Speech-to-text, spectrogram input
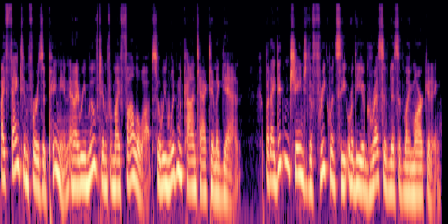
I thanked him for his opinion and I removed him from my follow up so we wouldn't contact him again. But I didn't change the frequency or the aggressiveness of my marketing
